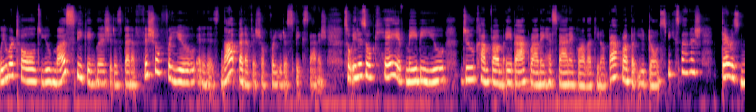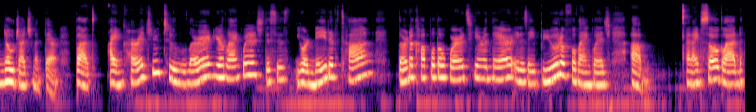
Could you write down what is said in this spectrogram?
We were told you must speak English. It is beneficial for you, and it is not beneficial for you to speak Spanish. So it is okay if maybe you do come from a background, a Hispanic or a Latino background, but you don't speak Spanish. There is no judgment there. But I encourage you to learn your language. This is your native tongue. Learn a couple of words here and there. It is a beautiful language. Um, and I'm so glad,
